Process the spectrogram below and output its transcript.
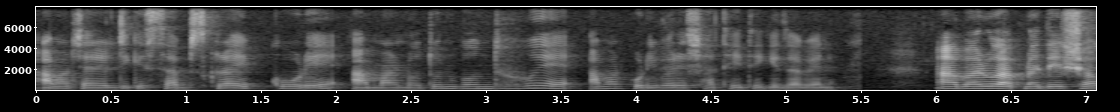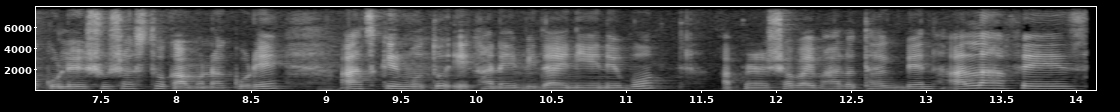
আমার চ্যানেলটিকে সাবস্ক্রাইব করে আমার নতুন বন্ধু হয়ে আমার পরিবারের সাথেই থেকে যাবেন। আবারও আপনাদের সকলের সুস্বাস্থ্য কামনা করে আজকের মতো এখানে বিদায় নিয়ে নেব। আপনারা সবাই ভালো থাকবেন। আল্লাহ হাফেজ।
